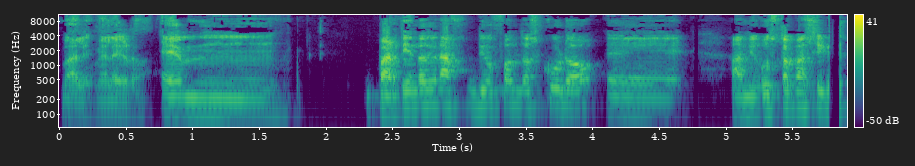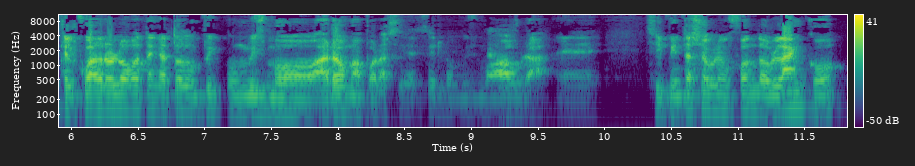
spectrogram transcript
vale, me alegro. Em, partiendo de, una, de un fondo oscuro, eh, a mi gusto consigues que el cuadro luego tenga todo un, mismo aroma, por así decirlo, un mismo aura. Eh, si pintas sobre un fondo blanco,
